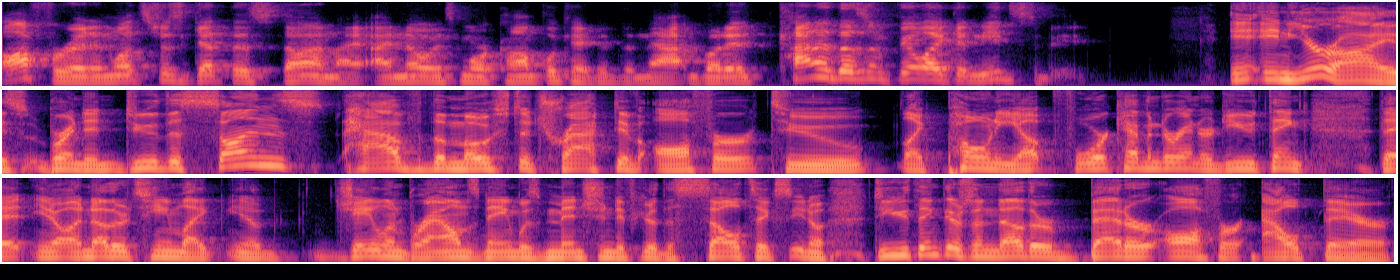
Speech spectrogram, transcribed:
offer it and let's just get this done. I, I know it's more complicated than that, but it kind of doesn't feel like it needs to be. In, in, your eyes, Brendon, do the Suns have the most attractive offer to like pony up for Kevin Durant, or do you think that you know another team like you know Jaylen Brown's name was mentioned? If you're the Celtics, you know, do you think there's another better offer out there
